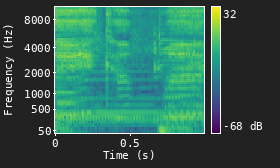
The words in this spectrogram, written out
time, and I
